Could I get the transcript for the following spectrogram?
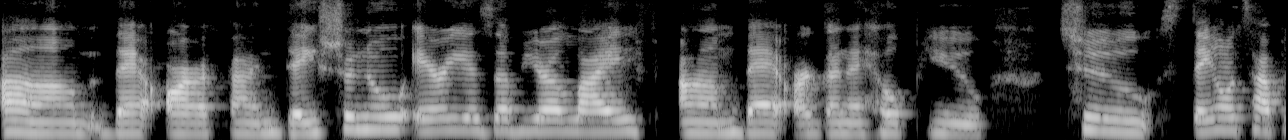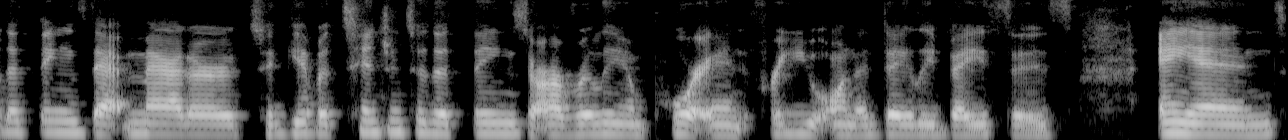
um, that are foundational areas of your life um, that are going to help you to stay on top of the things that matter, to give attention to the things that are really important for you on a daily basis. And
